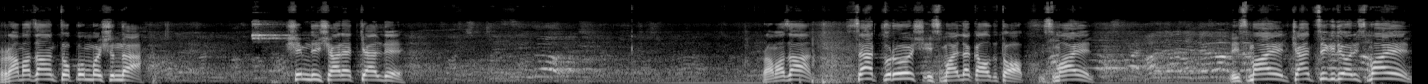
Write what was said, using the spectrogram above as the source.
Ramazan topun başında. Şimdi işaret geldi. Ramazan sert vuruş İsmail'de kaldı top. İsmail. İsmail kendisi gidiyor İsmail.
